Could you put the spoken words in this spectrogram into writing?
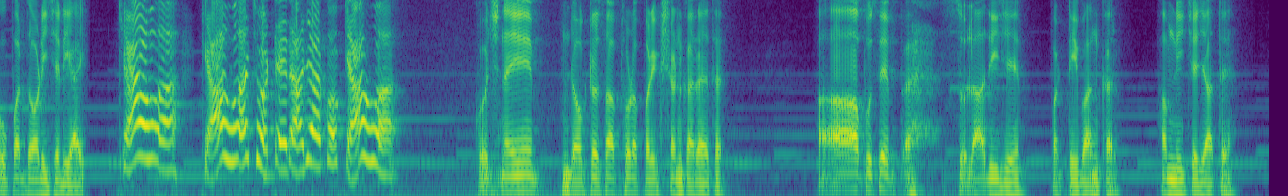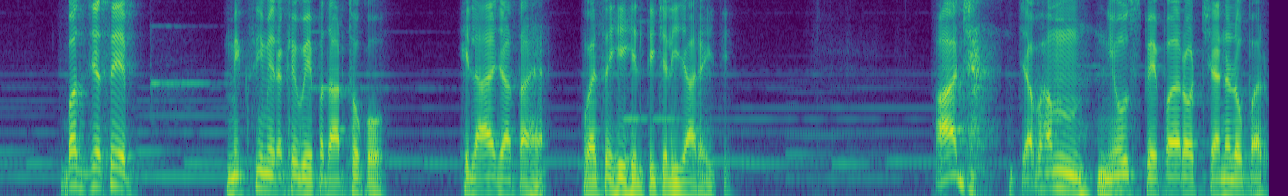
ऊपर दौड़ी चली आई। क्या हुआ? क्या हुआ छोटे राजा को? क्या हुआ? कुछ नहीं डॉक्टर साहब थोड़ा परीक्षण कर रहे थे। आप उसे सुला दीजिए पट्टी बांधकर हम नीचे जाते हैं। बस जैसे मिक्सी में रखे हुए पदार्थों को हिलाया जाता है, वैसे ही हिलती चली जा रही थी। आज जब हम न्यूज़पेपर और चैनलों पर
